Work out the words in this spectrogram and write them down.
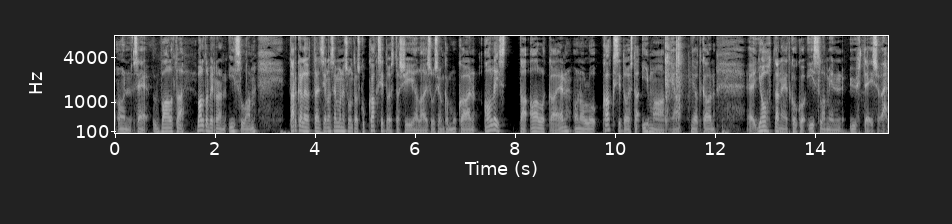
on se valta, valtavirran islam. Tarkalleen ottaen siellä on semmoinen suuntaus kuin 12 shialaisuus, jonka mukaan alista alkaen on ollut 12 imaamia, jotka on johtaneet koko islamin yhteisöä.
